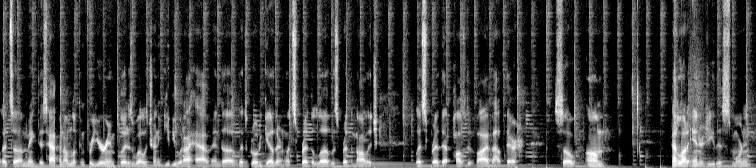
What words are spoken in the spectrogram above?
Let's uh, make this happen. I'm looking for your input as well as trying to give you what I have, and uh, let's grow together and let's spread the love. Let's spread the knowledge. Let's spread that positive vibe out there. So, um, had a lot of energy this morning.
